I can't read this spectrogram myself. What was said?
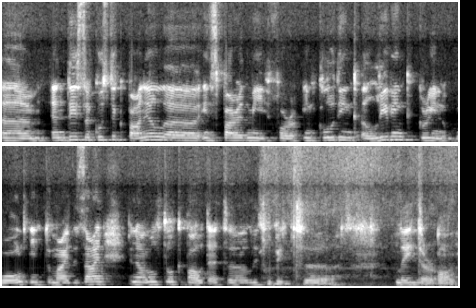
Um, and this acoustic panel uh, inspired me for including a living green wall into my design, and I will talk about that a little bit uh, later on.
